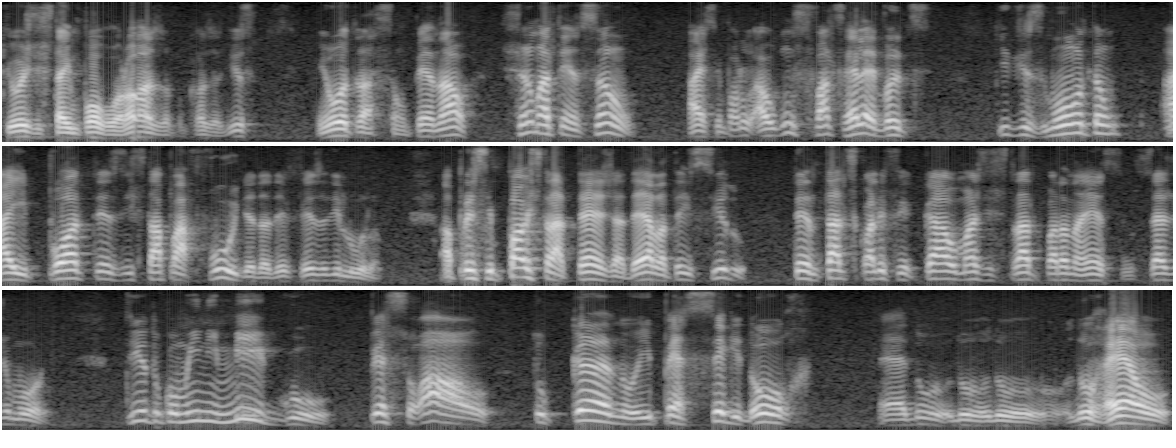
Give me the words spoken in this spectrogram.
que hoje está empolvorosa por causa disso, em outra ação penal, chama a atenção a alguns fatos relevantes que desmontam a hipótese estapafúrdia da defesa de Lula. A principal estratégia dela tem sido tentar desqualificar o magistrado paranaense, o Sérgio Moro, tido como inimigo pessoal, tucano e perseguidor é, do, do, do, do réu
